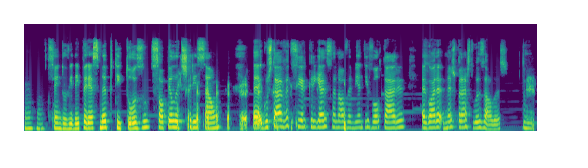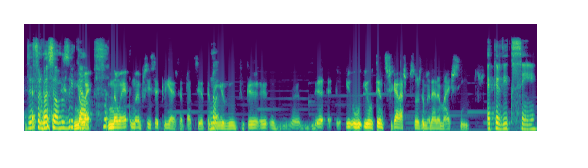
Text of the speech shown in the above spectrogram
Uhum, sem dúvida, e parece-me apetitoso só pela descrição. uh, gostava de ser criança novamente e voltar agora, mas para as tuas aulas de, de formação musical. Não é, não, é, não é preciso ser criança, pode ser também não. É. adulto, porque eu, eu, eu, tento chegar às pessoas da maneira mais simples. Acredito que sim.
